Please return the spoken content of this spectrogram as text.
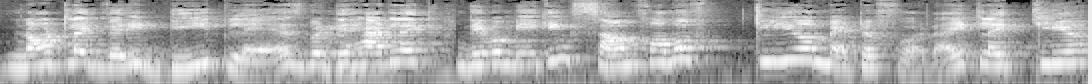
not like very deep layers, but they hmm. had like they were making some form of clear metaphor, right? Like clear.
